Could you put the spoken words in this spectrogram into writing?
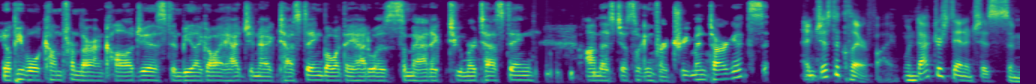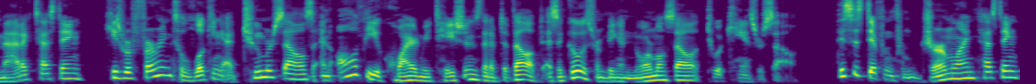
you know, people will come from their oncologist and be like, "Oh, I had genetic testing," but what they had was somatic tumor testing, um, that's just looking for treatment targets. And just to clarify, when Dr. Stanich says somatic testing, he's referring to looking at tumor cells and all of the acquired mutations that have developed as it goes from being a normal cell to a cancer cell. This is different from germline testing,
